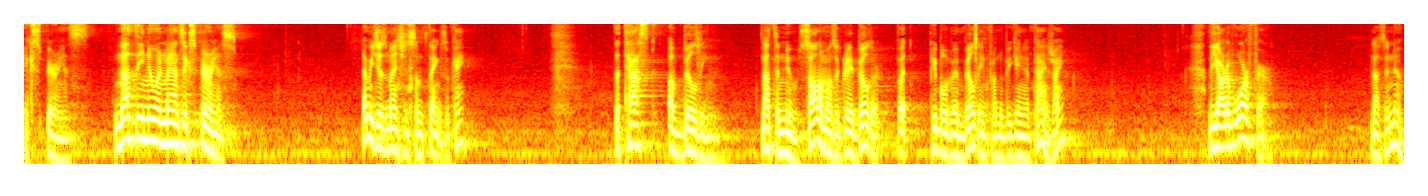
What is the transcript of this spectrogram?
experience. Nothing new in man's experience. Let me just mention some things, okay? The task of building, nothing new. Solomon was a great builder, but people have been building from the beginning of times, right? The art of warfare, nothing new.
